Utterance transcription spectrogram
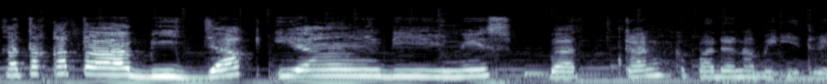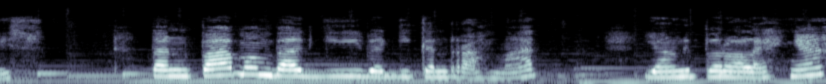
Kata-kata bijak yang dinisbatkan kepada Nabi Idris tanpa membagi-bagikan rahmat yang diperolehnya,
